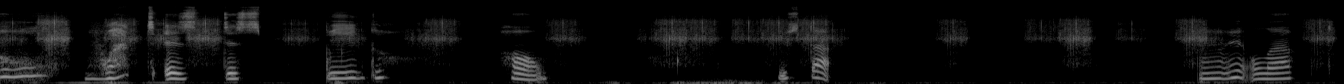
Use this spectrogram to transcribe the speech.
Oh, what is this big home? Who's that? And it left.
